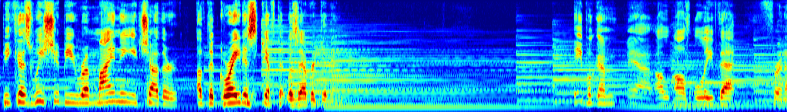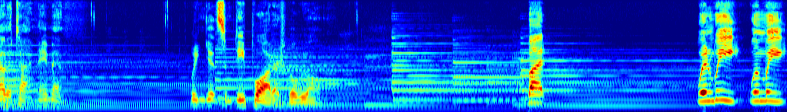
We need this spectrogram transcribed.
Because we should be reminding each other of the greatest gift that was ever given. People can, yeah, I'll, I'll leave that for another time. Amen. We can get some deep waters, but we won't. But when we when we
